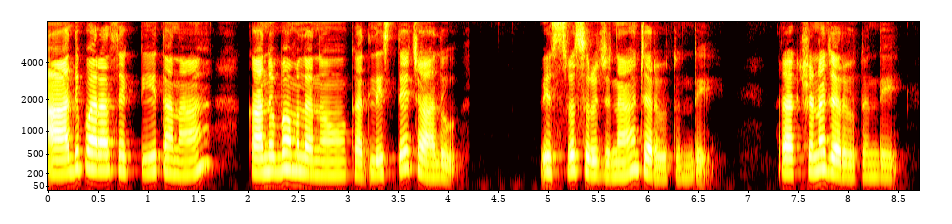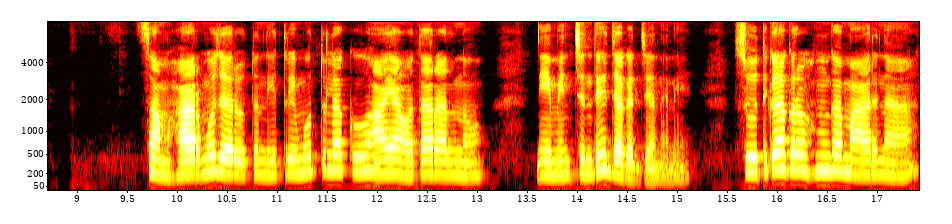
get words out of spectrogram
ఆది పరాశక్తి తన కనుబొమలను కదిలిస్తే చాలు. విశ్వసృజన జరుగుతుంది. రక్షణ జరుగుతుంది. సంహారము జరుగుతుంది. త్రిమూర్తులకు ఆయా అవతారాలను నియమించింది జగజ్జనని. సూతికా గృహంగా మారిన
